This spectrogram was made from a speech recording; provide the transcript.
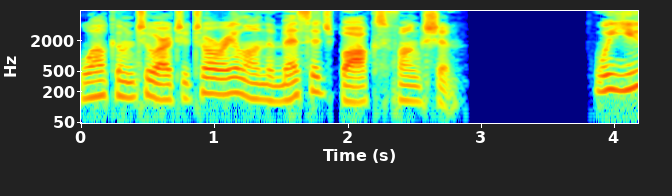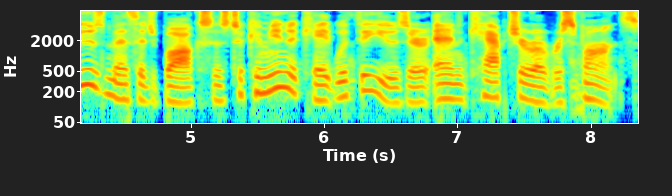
Welcome to our tutorial on the message box function. We use message boxes to communicate with the user and capture a response.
